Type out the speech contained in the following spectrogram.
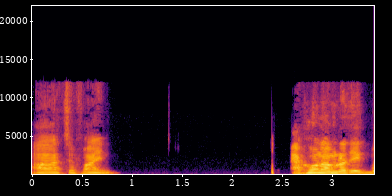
আচ্ছা ফাইন এখন আমরা দেখব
